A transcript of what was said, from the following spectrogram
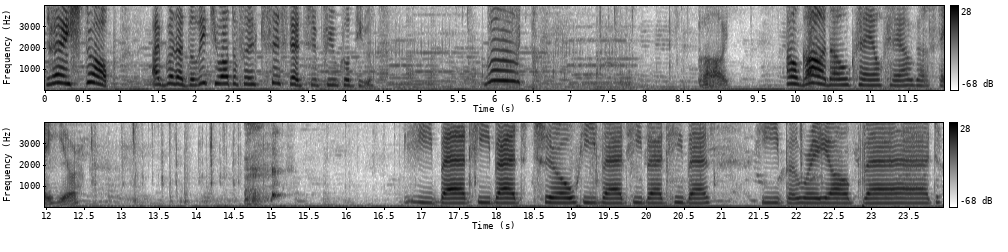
Hey, stop! I'm gonna delete you out of existence if you continue. Oh, oh god, okay, okay, I'm gonna stay here. he bad, he bad too, he bad, he bad, he bad. He real bad.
